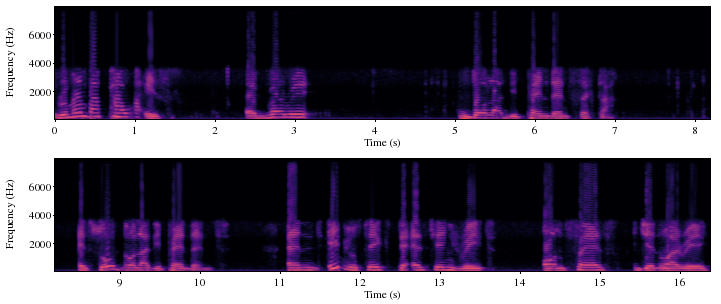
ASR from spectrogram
Remember, power is a very dollar dependent sector. It's so dollar dependent. And if you take the exchange rate on 1st January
